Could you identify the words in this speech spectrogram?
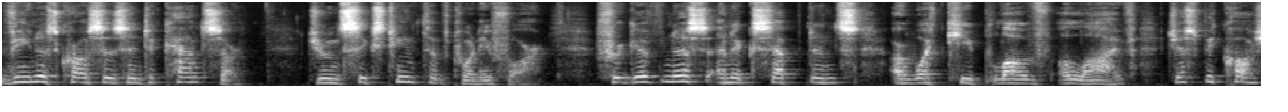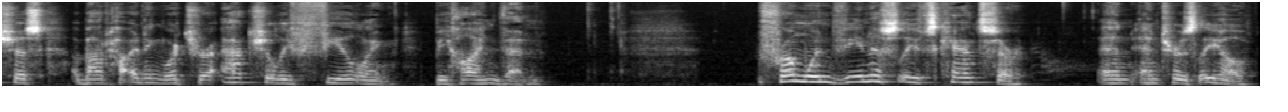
Venus crosses into Cancer. June 16th of 24. Forgiveness and acceptance are what keep love alive. Just be cautious about hiding what you're actually feeling behind them. From when Venus leaves Cancer and enters Leo,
